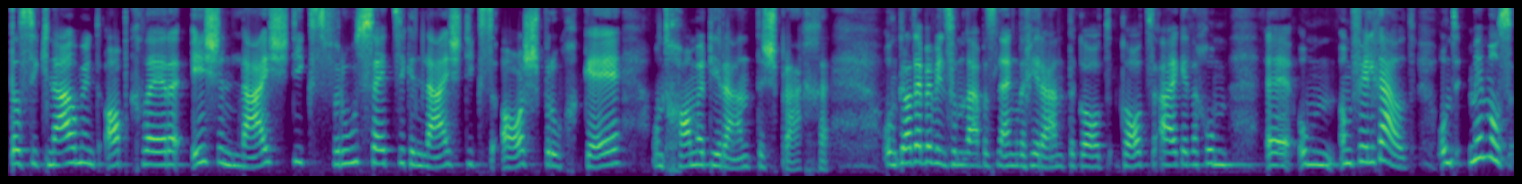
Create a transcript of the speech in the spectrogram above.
dass sie genau abklären müssen, ist eine Leistungsvoraussetzung, ein Leistungsanspruch gegeben und kann man die Rente sprechen. Und gerade eben, weil es um lebenslängliche Rente geht, geht es eigentlich um, äh, um, um viel Geld. Und man muss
